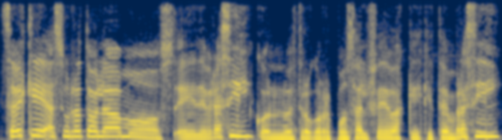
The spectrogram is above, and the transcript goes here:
Sabes que hace un rato hablábamos eh, de Brasil con nuestro corresponsal Fede Vázquez, que está en Brasil,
